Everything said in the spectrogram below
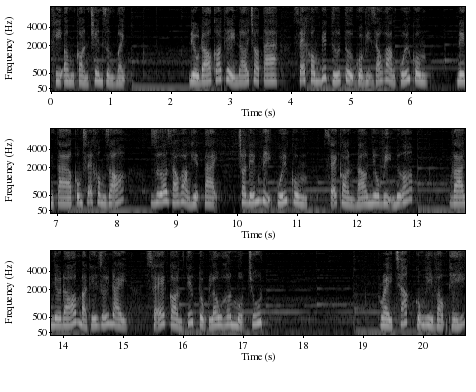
khi ông còn trên giường bệnh. Điều đó có thể nói cho ta sẽ không biết thứ tự của vị giáo hoàng cuối cùng, nên ta cũng sẽ không rõ giữa giáo hoàng hiện tại cho đến vị cuối cùng sẽ còn bao nhiêu vị nữa. Và nhờ đó mà thế giới này sẽ còn tiếp tục lâu hơn một chút. Gray chắc cũng hy vọng thế.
